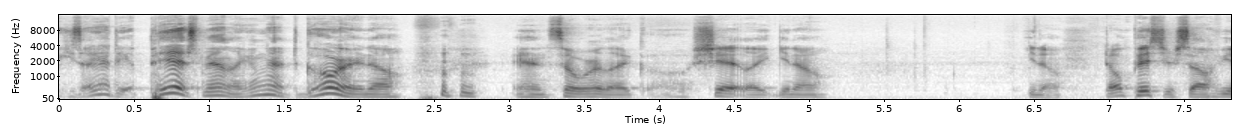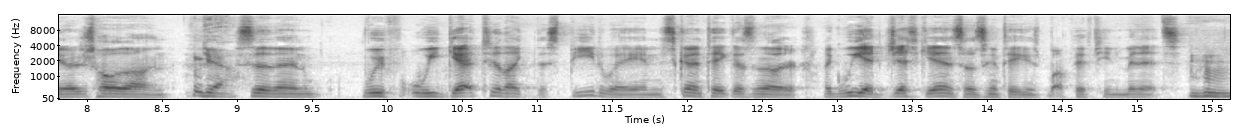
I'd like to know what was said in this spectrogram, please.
he's like I got to get pissed, man. Like I'm to have to go right now. and so we're like, "Oh shit, like, you know, you know, don't piss yourself, you know, just hold on." Yeah. So then we we get to like the speedway and it's to take us another like we had just get in, so it's to take us about 15 minutes. hmm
